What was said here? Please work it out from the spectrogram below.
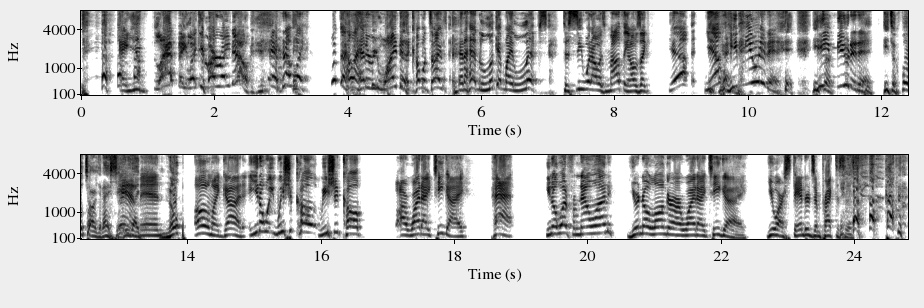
and you laughing like you are right now, and I'm like. What the hell? I had to rewind it a couple times and I had to look at my lips to see what I was mouthing. I was like, yeah, yeah, he muted it. he, He took, muted it. he took full charge of that shit. He's like, man. nope. Oh my God. You know what? We should call we should call our white IT guy, Pat. You know what? From now on, you're no longer our white IT guy. You are standards and practices.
